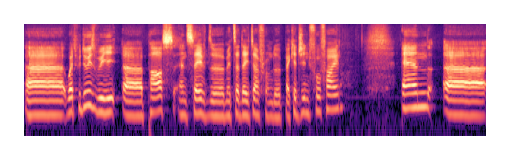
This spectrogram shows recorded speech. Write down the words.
Uh, what we do is we uh, pass and save the metadata from the package info file. And uh,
